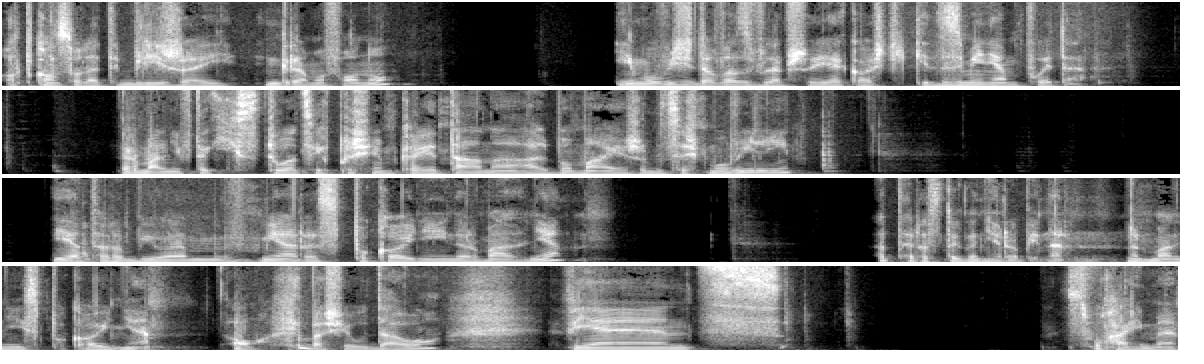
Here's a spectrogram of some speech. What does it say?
od konsolety bliżej gramofonu i mówić do was w lepszej jakości, kiedy zmieniam płytę. Normalnie w takich sytuacjach prosiłem Kajetana albo Maję, żeby coś mówili, ja to robiłem w miarę spokojnie i normalnie, a teraz tego nie robię normalnie i spokojnie. O, chyba się udało, więc słuchajmy.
